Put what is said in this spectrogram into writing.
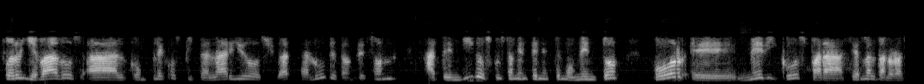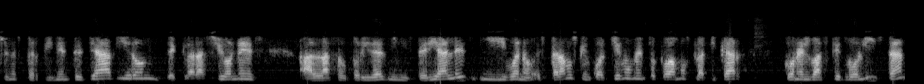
fueron llevados al complejo hospitalario Ciudad Salud, de donde son atendidos justamente en este momento por eh, médicos para hacer las valoraciones pertinentes. Ya dieron declaraciones a las autoridades ministeriales y bueno, esperamos que en cualquier momento podamos platicar con el basquetbolista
